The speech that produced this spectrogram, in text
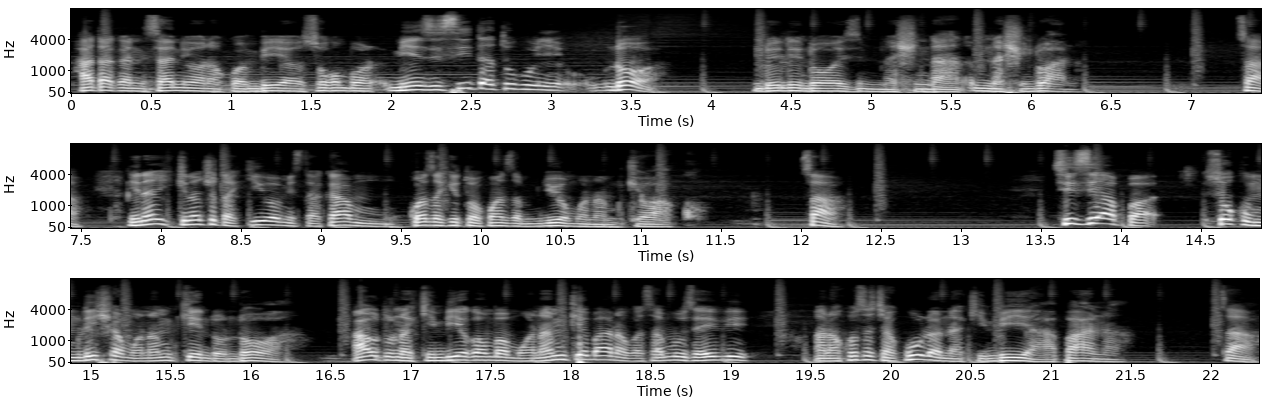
hata kanisani wanakuambia sio kwamba miezi sita tu kwenye ndoa ndio ile ndoa mnashindana mnashindwana. Sawa, kinachotakiwa Mr. Kam, kwanza kitu wa kwanza mjue mwanamke wako. Sawa, sisi hapa sio kumlisha mwanamke ndo ndoa au tunakimbia kwamba mwanamke bana, kwa sababu sasa hivi anakosa chakula nakimbia. Hapana, sawa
